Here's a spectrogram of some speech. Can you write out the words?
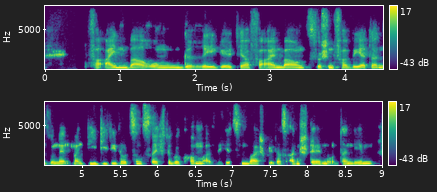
Vereinbarungen geregelt, ja, Vereinbarungen zwischen Verwertern, so nennt man die, die die Nutzungsrechte bekommen, also hier zum Beispiel das anstellende Unternehmen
